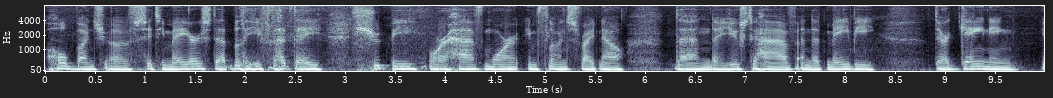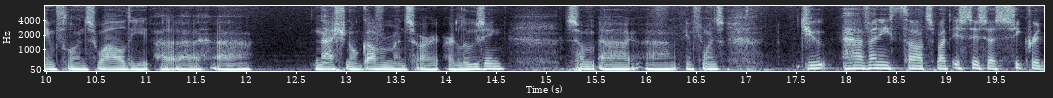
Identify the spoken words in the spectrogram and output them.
a, whole bunch of city mayors that believe that they should be or have more influence right now than they used to have, and that maybe they're gaining influence while the uh, uh, national governments are, are losing some uh, uh, influence. Do you have any thoughts about is this a secret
